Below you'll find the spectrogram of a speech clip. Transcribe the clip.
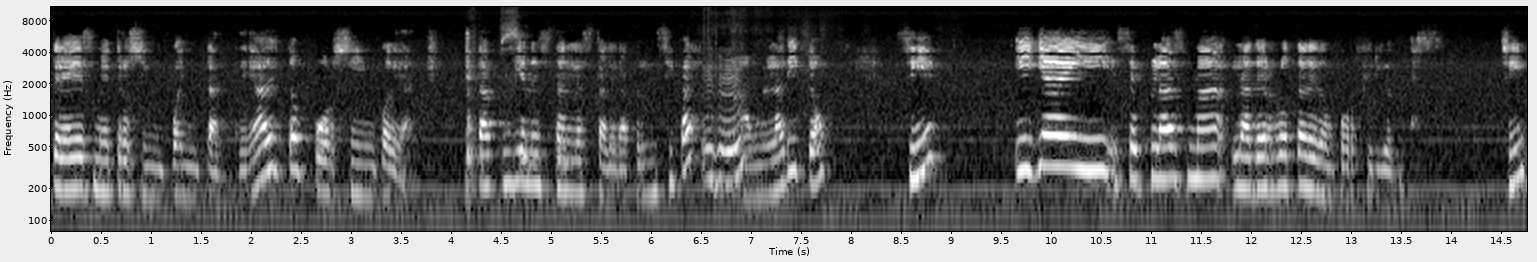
3 metros 50 de alto por 5 de ancho. También está en la escalera principal, a un ladito, ¿sí? Y ya ahí se plasma la derrota de don Porfirio Díaz. ¿sí?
